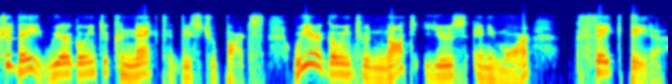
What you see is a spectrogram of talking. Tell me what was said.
Today, we are going to connect these two parts. We are going to not use anymore fake data.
